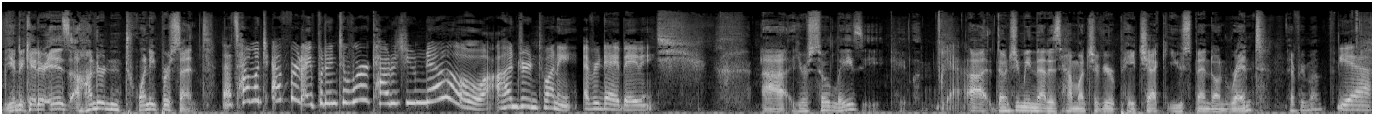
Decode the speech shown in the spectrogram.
The indicator is 120%. That's how much effort I put into work. How did you know? 120 every day, baby. Uh, you're so lazy, Caitlin. Yeah. Uh, don't you mean that is how much of your paycheck you spend on rent every month? Yeah.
